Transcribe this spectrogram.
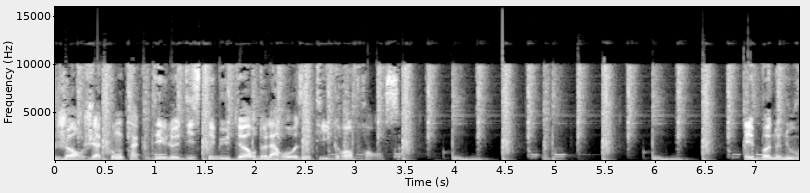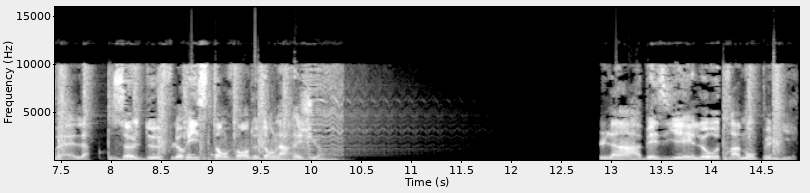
Georges a contacté le distributeur de la rose au tigre en France. Et bonne nouvelle, seuls deux fleuristes en vendent dans la région. L'un à Béziers et l'autre à Montpellier.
